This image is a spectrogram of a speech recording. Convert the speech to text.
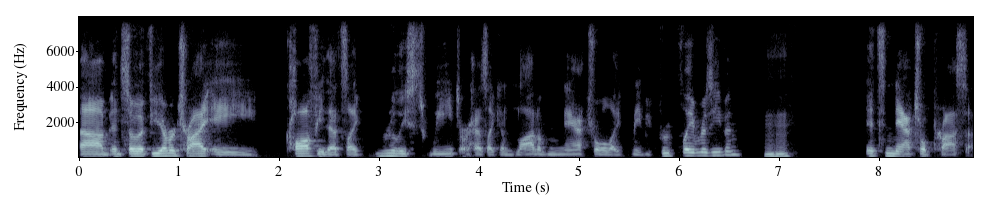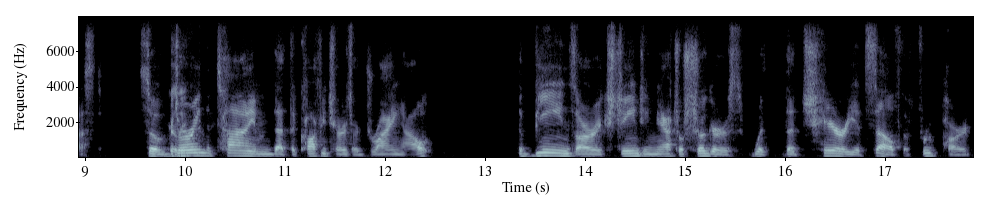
Um, and so if you ever try a coffee that's like really sweet or has like a lot of natural, like maybe fruit flavors, even, Mhm. it's natural processed. So Really? during the time that the coffee cherries are drying out, the beans are exchanging natural sugars with the cherry itself, the fruit part,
